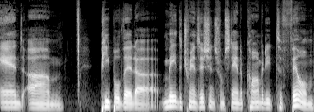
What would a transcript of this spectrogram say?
and um people that uh made the transitions from stand-up comedy to film,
